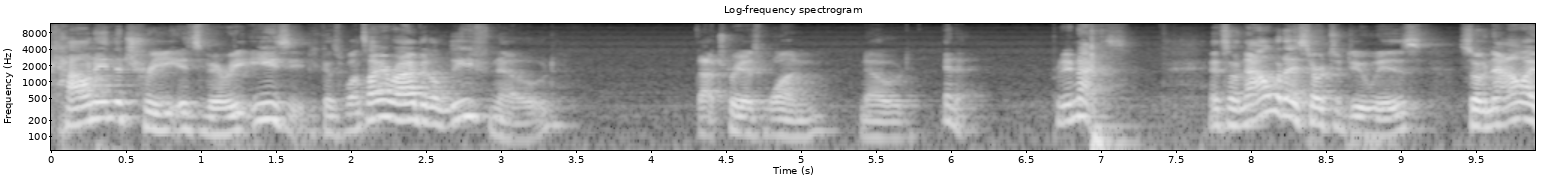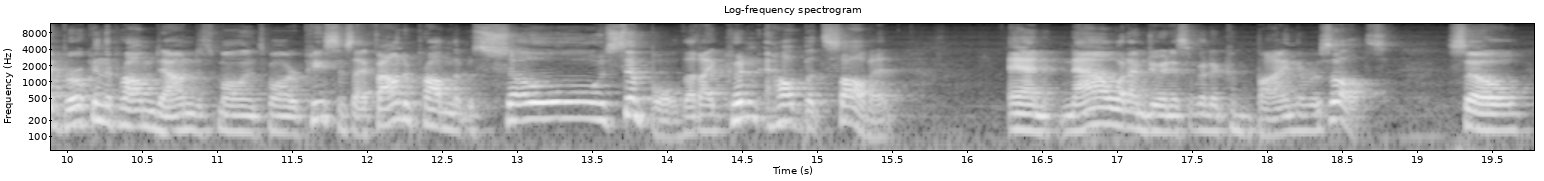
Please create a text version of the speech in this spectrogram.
counting the tree is very easy because once I arrive at a leaf node, that tree has one node in it. Pretty nice. And so now what I start to do is, so now I've broken the problem down into smaller and smaller pieces. I found a problem that was so simple that I couldn't help but solve it. And now what I'm doing is I'm going to combine the results. So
